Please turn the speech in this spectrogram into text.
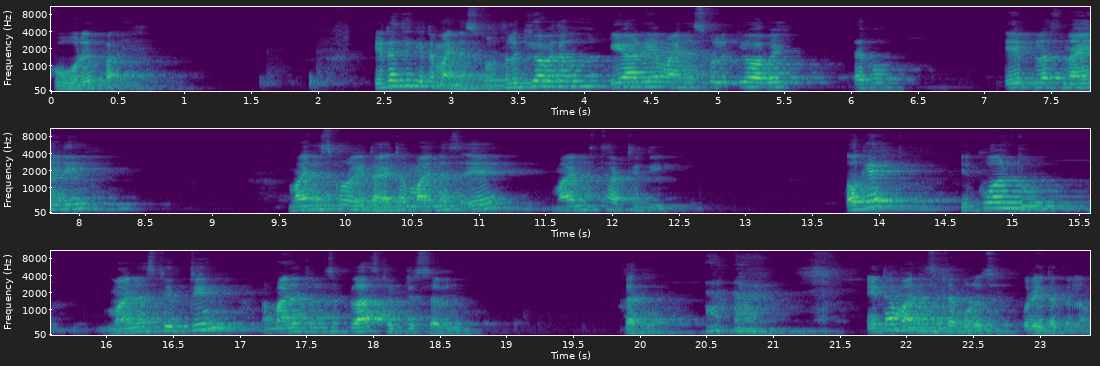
করে পাই। এটা থেকে এটা মাইনাস করো। তাহলে কি হবে দেখো? এ আর এ মাইনাস করলে কি হবে? দেখো A plus nine D minus করো এটা এটা minus A minus thirty D okay equal to minus fifteen আর মাইনাস হচ্ছে প্লাস ফিফটি সেভেন দেখো, এটা মাইনাস এটা করেছি, করে এটা পেলাম।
